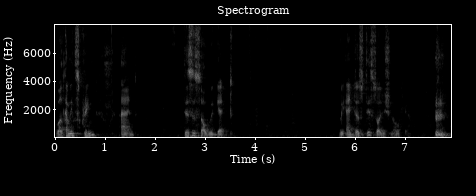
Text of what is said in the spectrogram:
welcoming screen. And this is how we get we enters this solution over here.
